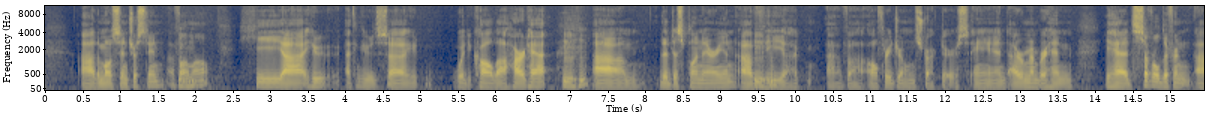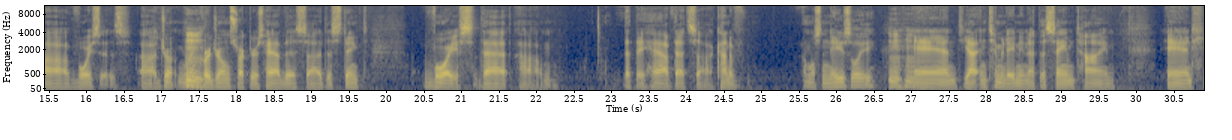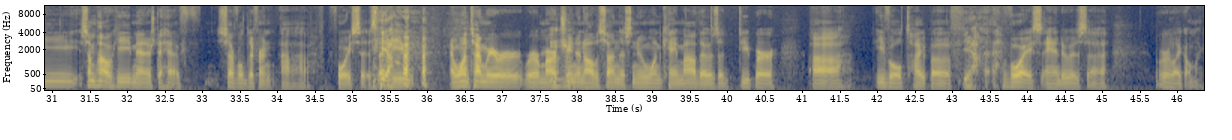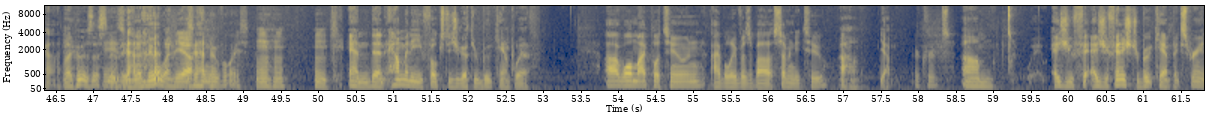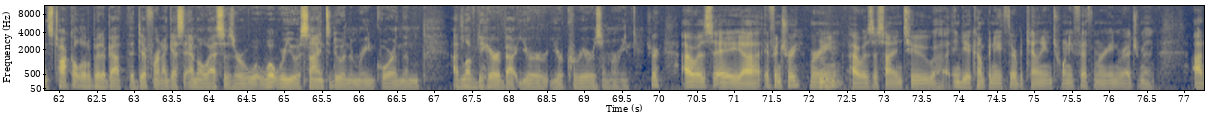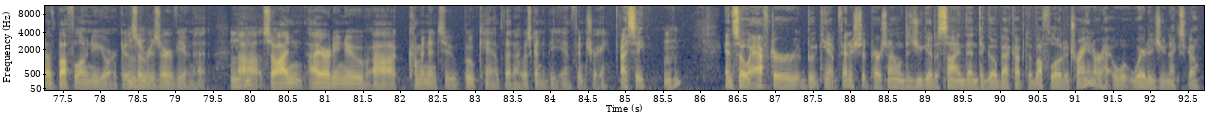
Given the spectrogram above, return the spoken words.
uh, the most interesting of Mm-hmm. them all. He uh, he I think he was uh, what you call the hard hat, Mm-hmm. um, the disciplinarian of the uh, of uh, all three drill instructors, and I remember him. He had several different uh, voices. Uh, dr- Marine Corps drill instructors have this uh, distinct voice that um, that they have that's uh, kind of almost nasally and yet intimidating at the same time. And he somehow he managed to have several different uh, voices. That Yeah. he at one time we were we were marching, and all of a sudden this new one came out that was a deeper, uh, evil type of Yeah. voice, and it was. Uh, we were like, oh my god, Like, who is this? he's He's got a new one, yeah. he's got a new voice. Mm-hmm. And then how many folks did you go through boot camp with? Uh, well, my platoon, I believe, was about 72 Uh huh. Yeah. recruits. Um, as you fi- as you finished your boot camp experience, talk a little bit about the different, I guess, MOSs or w- what were you assigned to do in the Marine Corps, and then I'd love to hear about your your career as a Marine. Sure. I was a uh, infantry Marine. I was assigned to uh, India Company, 3rd Battalion, 25th Marine Regiment out of Buffalo, New York. It was a reserve unit. Uh, so I, I already knew uh, coming into boot camp that I was going to be infantry. I see. hmm And so after boot camp finished at Parris Island, did you get assigned then to go back up to Buffalo to train, or where did you next go?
